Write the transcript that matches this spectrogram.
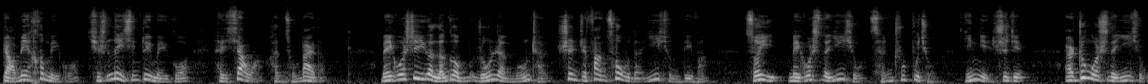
表面恨美国，其实内心对美国很向往、很崇拜的。美国是一个能够容忍蒙尘甚至犯错误的英雄的地方，所以美国式的英雄层出不穷，引领世界；而中国式的英雄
